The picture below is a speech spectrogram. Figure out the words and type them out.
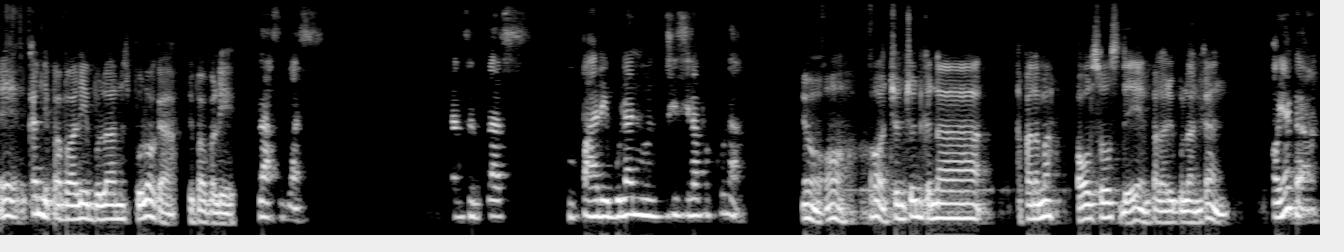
eh kan di Bali bulan 10 kah di Bali 11, 11. Dan 11, empat hari bulan silap aku lah. oh oh oh Chun Chun kena apa nama All Souls Day empat hari bulan kan Oh ya kah?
